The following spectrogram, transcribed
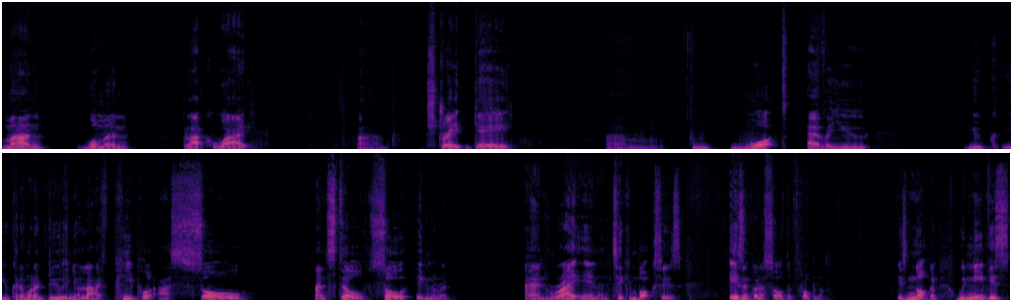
man, woman, black, white, um, straight, gay, um, whatever you you you kind of want to do in your life. People are so and still so ignorant, and writing and ticking boxes isn't going to solve the problem. Is not going. We need these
